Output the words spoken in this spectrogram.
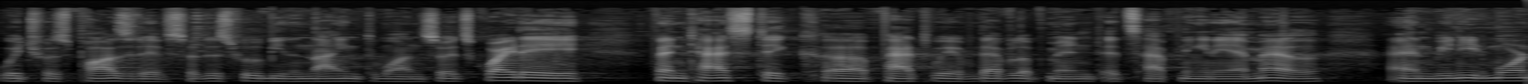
which was positive. So this will be the ninth one. So it's quite a fantastic uh, pathway of development. It's happening in AML. And we need more,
